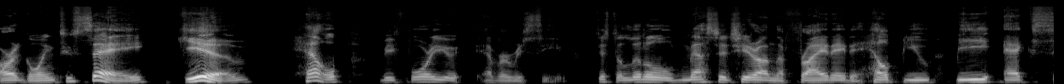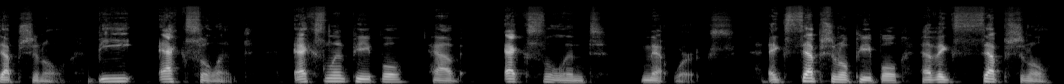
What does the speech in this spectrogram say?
are going to say give help before you ever receive. Just a little message here on the Friday to help you be exceptional, be excellent. Excellent people have excellent networks. Exceptional people have exceptional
